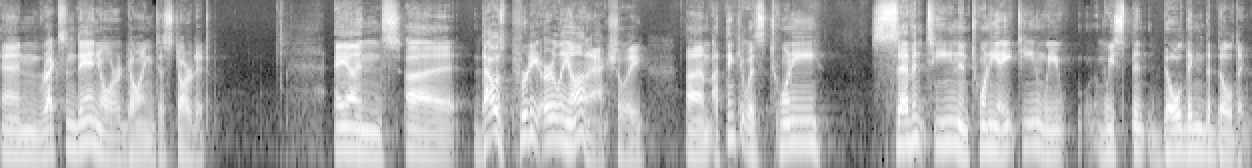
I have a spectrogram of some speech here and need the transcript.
and Rex and Daniel are going to start it. And uh, that was pretty early on, actually. Um, I think it was 2017 and 2018. We we spent building the building,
